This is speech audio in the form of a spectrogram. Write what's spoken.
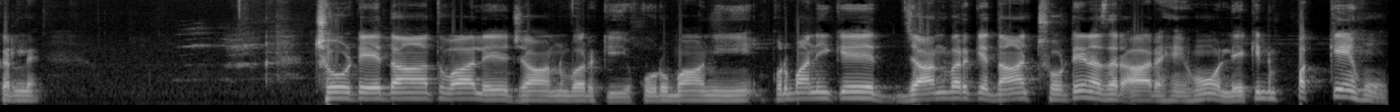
کر لیں چھوٹے دانت والے جانور کی قربانی۔ قربانی کے جانور کے دانت چھوٹے نظر آ رہے ہوں، لیکن پکے ہوں۔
